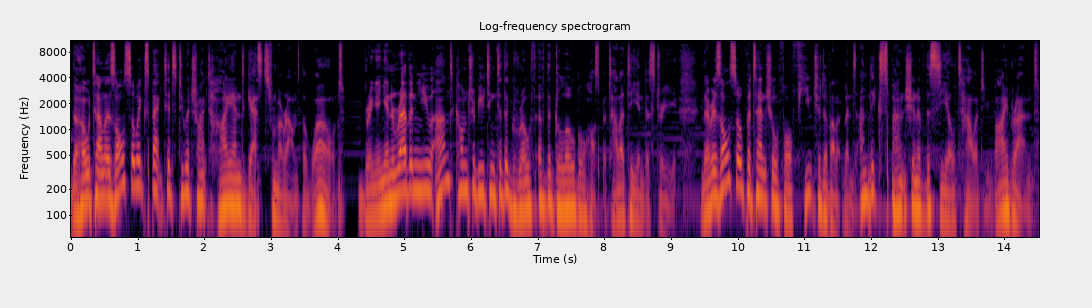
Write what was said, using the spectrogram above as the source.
The hotel is also expected to attract high-end guests from around the world, bringing in revenue and contributing to the growth of the global hospitality industry. There is also potential for future development and expansion of the Ciel Tower Dubai brand.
